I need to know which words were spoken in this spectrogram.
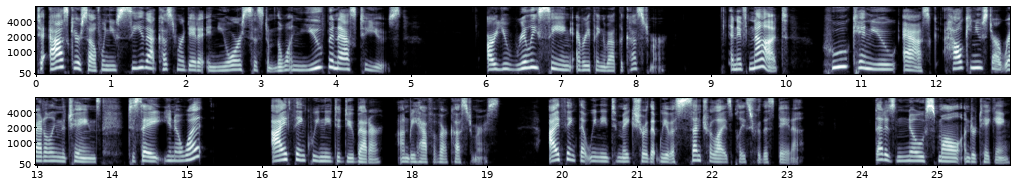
to ask yourself when you see that customer data in your system, the one you've been asked to use, are you really seeing everything about the customer? And if not, who can you ask? How can you start rattling the chains to say, you know what? I think we need to do better on behalf of our customers. I think that we need to make sure that we have a centralized place for this data. That is no small undertaking.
